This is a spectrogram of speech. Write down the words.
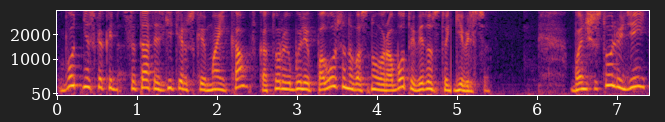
Вот несколько цитат из гитлеровской «Майкамп», которые были положены в основу работы ведомства Геббельса. Большинство людей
